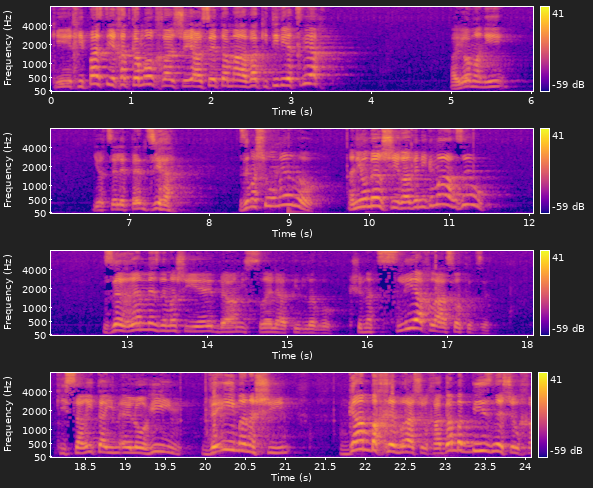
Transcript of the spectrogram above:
כי חיפשתי אחד כמוך שיעשה את המאבק איתי ויצליח. היום אני יוצא לפנסיה. זה מה שהוא אומר לו. אני אומר שירה ונגמר, זהו. זה רמז למה שיהיה בעם ישראל לעתיד לבוא. כשנצליח לעשות את זה, כי שרית עם אלוהים ועם אנשים, גם בחברה שלך, גם בביזנס שלך,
